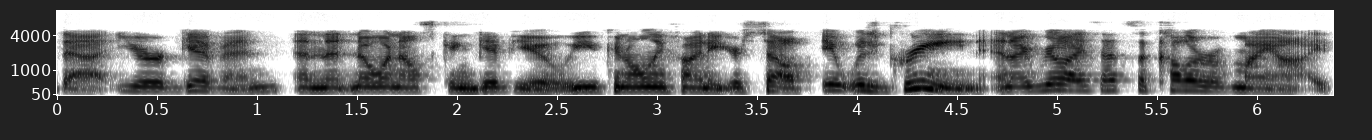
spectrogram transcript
that you're given and that no one else can give you, you can only find it yourself. It was green. And I realized that's the color of my eyes.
